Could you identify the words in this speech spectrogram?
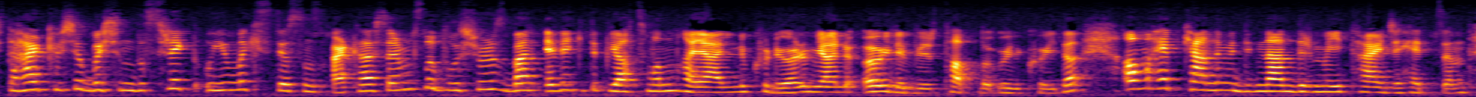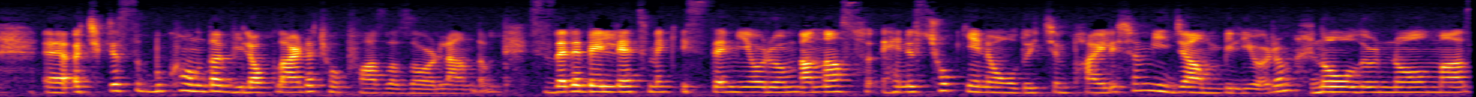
işte her köşe başında sürekli uyumak istiyorsunuz. Arkadaşlarımızla buluşuyoruz. Ben eve gidip yatmanın hayalini kuruyorum. Yani öyle bir tatlı uykuydu. Ama hep kendimi dinlendirmeyi tercih ettim. Ee, açıkçası bu konuda vloglarda çok fazla zorlandım. Sizlere belli etmek istemiyorum. Yandan so- henüz çok yeni olduğu için paylaşamayacağımı biliyorum. Ne olur ne olmaz.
